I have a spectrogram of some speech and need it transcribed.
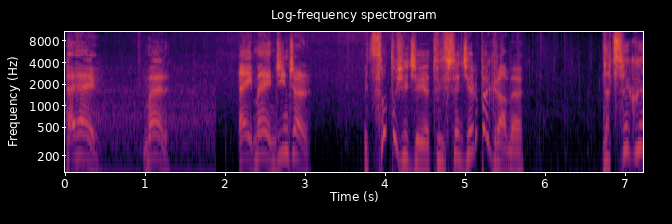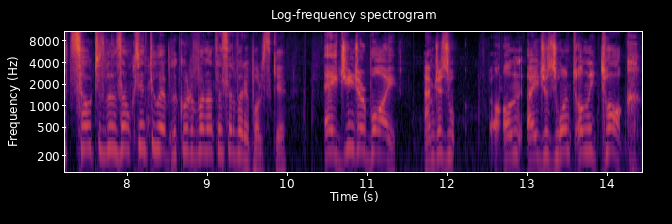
Hej, hej, man. Ej, man, Ginger. Ej, Co tu się dzieje? Tu jest wszędzie RP grane. Dlaczego ja cały czas byłem zamknięty łeb, kurwa, na te serwery polskie? Ej, Ginger boy. I'm just... On, I just want only talk.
